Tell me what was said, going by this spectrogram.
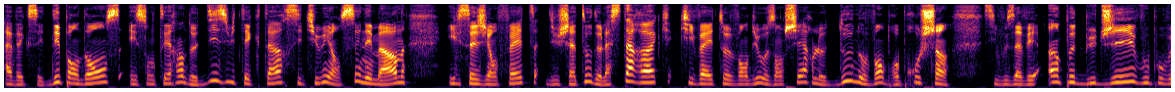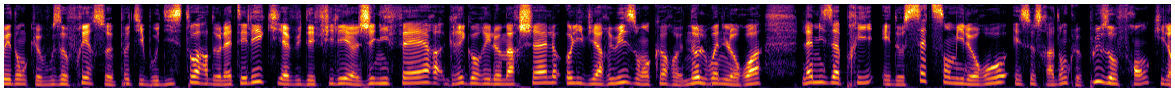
avec ses dépendances et son terrain de 18 hectares situé en Seine-et-Marne. Il s'agit en fait du château de la Starac qui va être vendu aux enchères le 2 novembre prochain. Si vous avez un peu de budget, vous pouvez donc vous offrir ce petit bout d'histoire de la télé qui a vu défiler Jennifer, Grégory Le Marchal, Olivia Ruiz ou encore Nolwenn Leroy. La mise à prix est de 700 000 euros et ce sera donc le plus offrant qu'il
